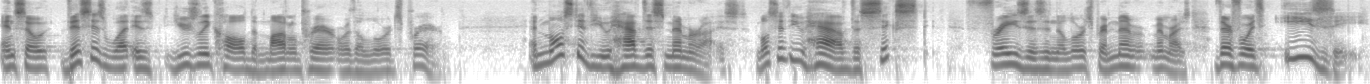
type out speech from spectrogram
And so, this is what is usually called the model prayer or the Lord's Prayer. And most of you have this memorized. Most of you have the six phrases in the Lord's Prayer mem- memorized. Therefore, it's easy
